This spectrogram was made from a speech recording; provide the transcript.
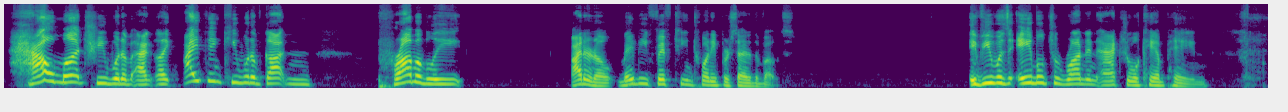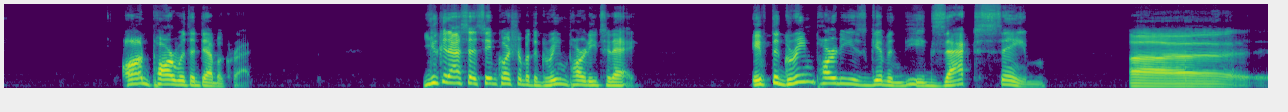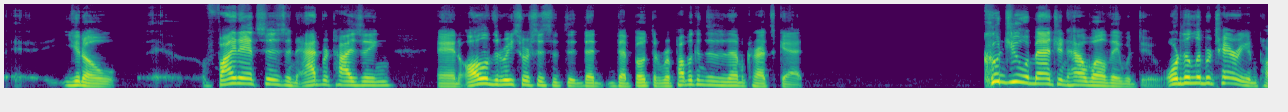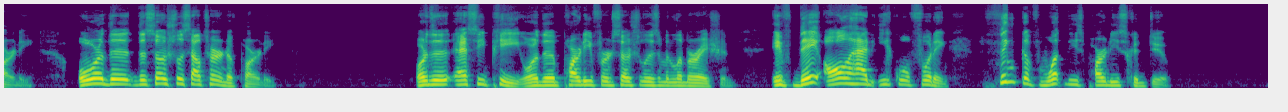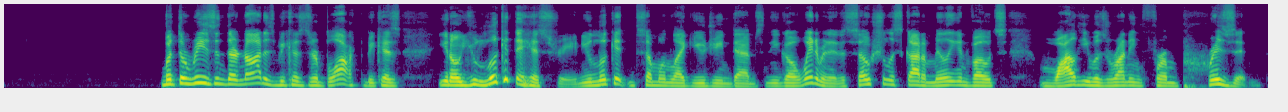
how much he would have act like I think he would have gotten probably, I don't know, maybe 15, 20% of the votes. If he was able to run an actual campaign on par with a Democrat. You could ask that same question about the Green Party today. If the Green Party is given the exact same, uh, you know, finances and advertising and all of the resources that that that both the Republicans and the Democrats get, could you imagine how well they would do? Or the Libertarian Party, or the the Socialist Alternative Party, or the SEP, or the Party for Socialism and Liberation. If they all had equal footing, think of what these parties could do. But the reason they're not is because they're blocked. Because you know, you look at the history and you look at someone like Eugene Debs and you go, wait a minute, a socialist got a million votes while he was running from prison.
